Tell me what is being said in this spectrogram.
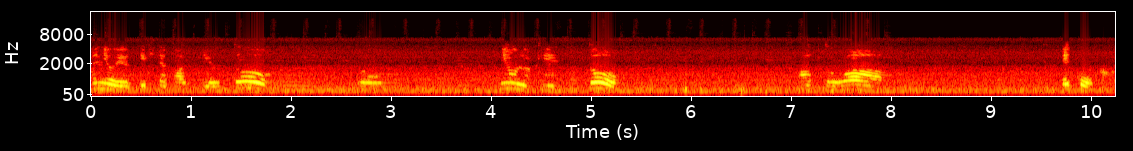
何を言ってきたかっていうと、うんと尿の検査と、あとは、エコーか。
